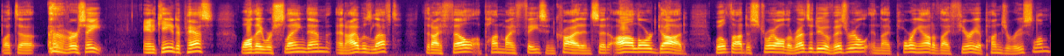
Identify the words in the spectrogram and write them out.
But uh, verse 8 And it came to pass, while they were slaying them, and I was left, that I fell upon my face and cried, and said, Ah, Lord God, wilt thou destroy all the residue of Israel in thy pouring out of thy fury upon Jerusalem?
